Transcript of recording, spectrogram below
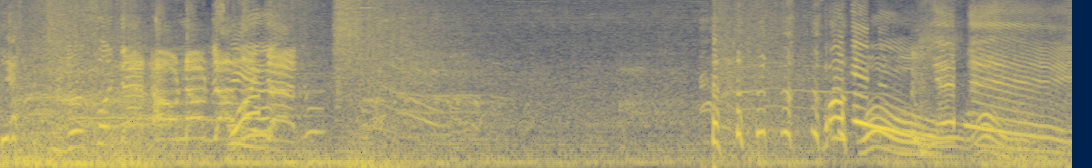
just like that. Oh no, not like that. Whoa! yay!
